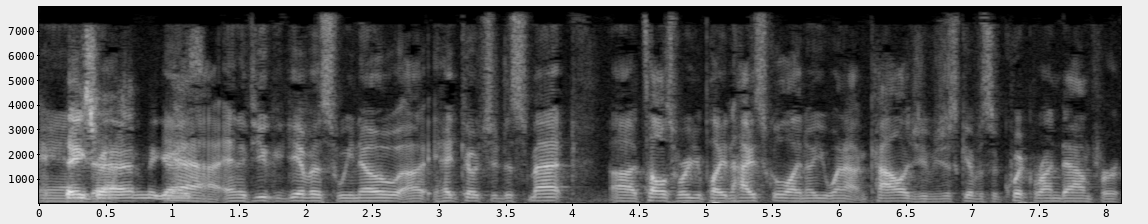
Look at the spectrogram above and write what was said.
And, Thanks for uh, having me, guys. Yeah, and if you could give us, we know uh, head coach of DeSmet, uh, tell us where you played in high school. I know you went out in college. If you just give us a quick rundown for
